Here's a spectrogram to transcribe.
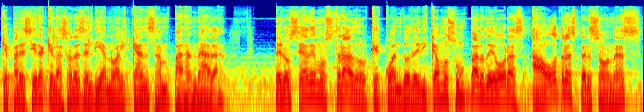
que pareciera que las horas del día no alcanzan para nada. Pero se ha demostrado que cuando dedicamos un par de horas a otras personas,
